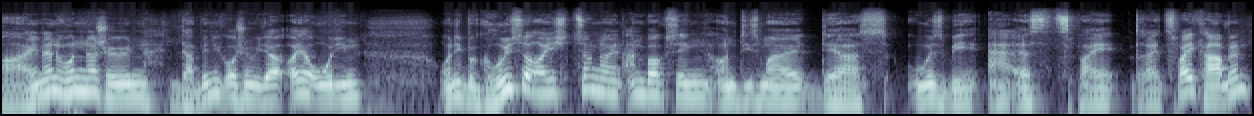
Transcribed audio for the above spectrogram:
Einen wunderschönen, da bin ich auch schon wieder, euer Odin. Und ich begrüße euch zum neuen Unboxing und diesmal das USB RS232 Kabel.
